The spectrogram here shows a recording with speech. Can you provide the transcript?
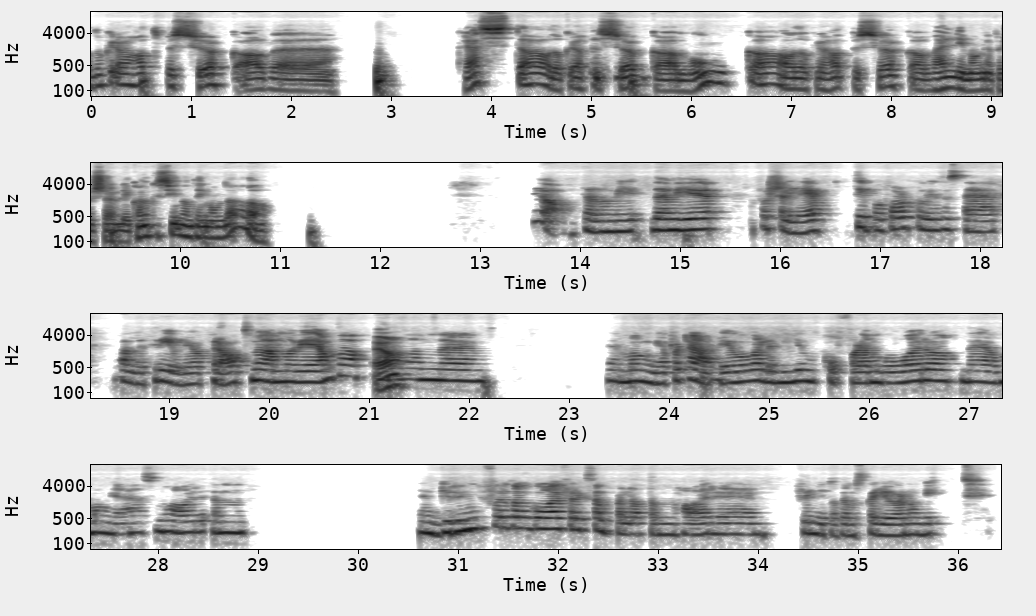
Og dere har hatt besøk av eh, prester, og dere har hatt besøk av munker, og dere har hatt besøk av veldig mange forskjellige. Kan dere si noe om det, da? Ja, det er, mye, det er mye forskjellige typer folk, og vi syns det er veldig trivelig å prate med dem når vi er hjemme. Ja. Men eh, mange forteller jo veldig mye om hvorfor de går, og det er jo mange som har en, en grunn for at de går. F.eks. at de har eh, funnet ut at de skal gjøre noe nytt,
